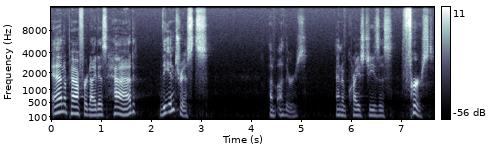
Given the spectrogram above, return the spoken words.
and Epaphroditus had the interests of others and of Christ Jesus first.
